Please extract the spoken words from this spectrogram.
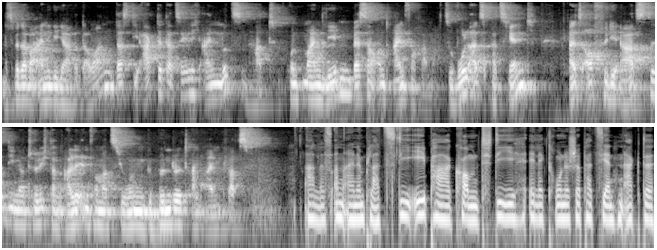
das wird aber einige Jahre dauern, dass die Akte tatsächlich einen Nutzen hat und mein Leben besser und einfacher macht. Sowohl als Patient als auch für die Ärzte, die natürlich dann alle Informationen gebündelt an einem Platz finden. Alles an einem Platz. Die EPA kommt, die elektronische Patientenakte.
